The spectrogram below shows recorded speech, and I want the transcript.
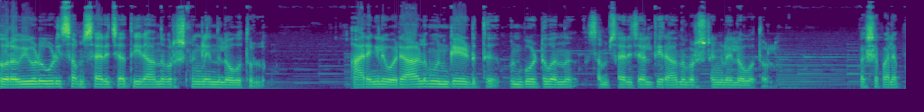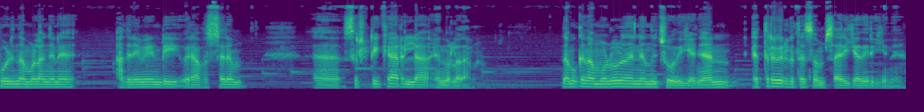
തുറവിയോടുകൂടി സംസാരിച്ചാൽ തീരാവുന്ന പ്രശ്നങ്ങൾ ഇന്ന് ലോകത്തുള്ളൂ. ആരെങ്കിലും ഒരാൾ മുൻകൈ എടുത്ത് മുൻപോട്ട് വന്ന് സംസാരിച്ചാൽ തീരാവുന്ന പ്രശ്നങ്ങളേ ലോകത്തുള്ളൂ. പക്ഷെ പലപ്പോഴും നമ്മളങ്ങനെ അതിനുവേണ്ടി ഒരവസരം സൃഷ്ടിക്കാറില്ല എന്നുള്ളതാണ്. നമുക്ക് നമ്മളോട് തന്നെ ഒന്ന് ചോദിക്കാം. ഞാൻ എത്ര പേരെടുത്ത സംസാരിക്കാതിരിക്കുന്നത്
